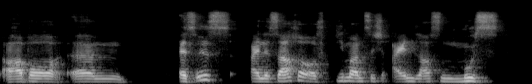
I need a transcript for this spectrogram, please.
Aber ähm, es ist eine Sache, auf die man sich einlassen muss.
